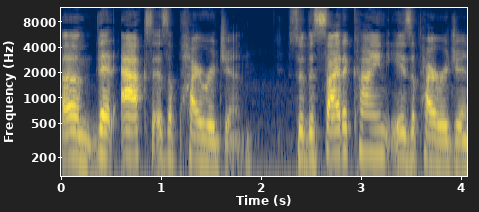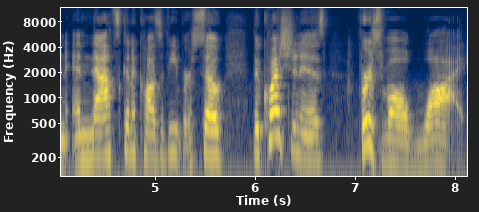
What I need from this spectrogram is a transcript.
um, that acts as a pyrogen. So the cytokine is a pyrogen, and that's going to cause a fever. So the question is, first of all, why?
